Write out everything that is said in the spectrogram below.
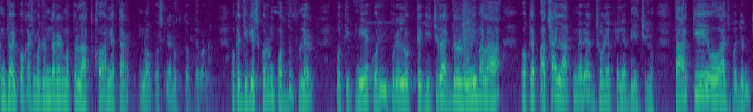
আমি জয়প্রকাশ মজুমদারের মতো লাত খাওয়া নেতার কোনো প্রশ্নের উত্তর দেব না। ওকে জিজ্ঞেস করুন, পদ্ম ফুলের প্রতীক নিয়ে করিমপুরে লড়তে গিয়েছিল। একজন লুনিবালা ওকে পাছায় লাত মেরে ঝরে ফেলে দিয়েছিল। তার কি ও আজ পর্যন্ত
